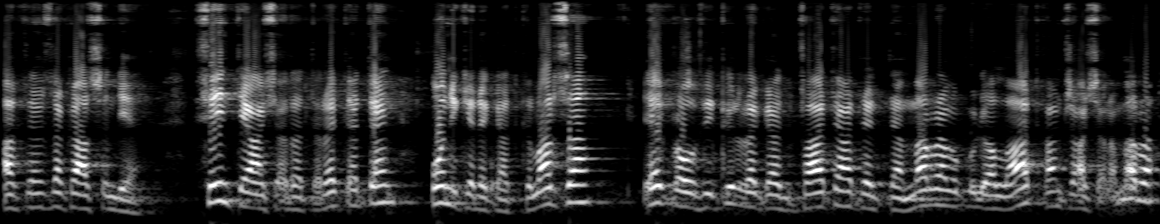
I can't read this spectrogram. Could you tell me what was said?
aklınızda kalsın diye. Sinte aşarate rekaten 12 rekat kılarsa ekrav fi kül rekat Fatiha tekten merra ve kulü Allah'a hamsa aşara merra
